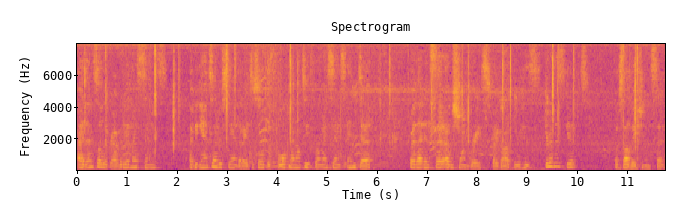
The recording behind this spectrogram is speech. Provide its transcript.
I then saw the gravity of my sins. I began to understand that I deserved the full penalty for my sins in death, but that instead I was shown grace by God through His through this gift of salvation instead.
